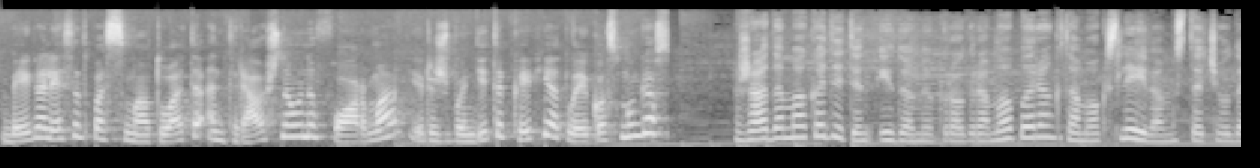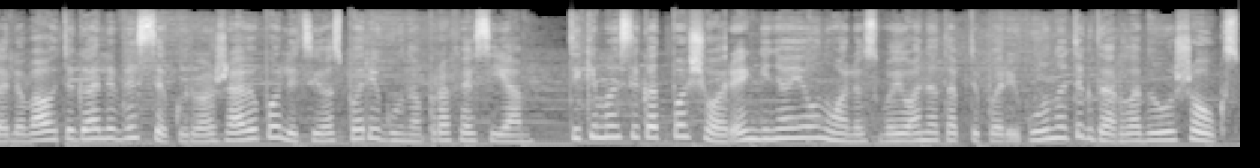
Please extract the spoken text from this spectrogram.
bei galėsit pasimatuoti antiriaušinę uniformą ir išbandyti, kaip jie atlaiko smūgius. Žadama, kad itin įdomi programa parengta moksleiviams, tačiau dalyvauti gali visi, kuriuo žavi policijos pareigūno profesija. Tikimasi, kad po šio renginio jaunuolių svajonė tapti pareigūnu tik dar labiau išauks.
